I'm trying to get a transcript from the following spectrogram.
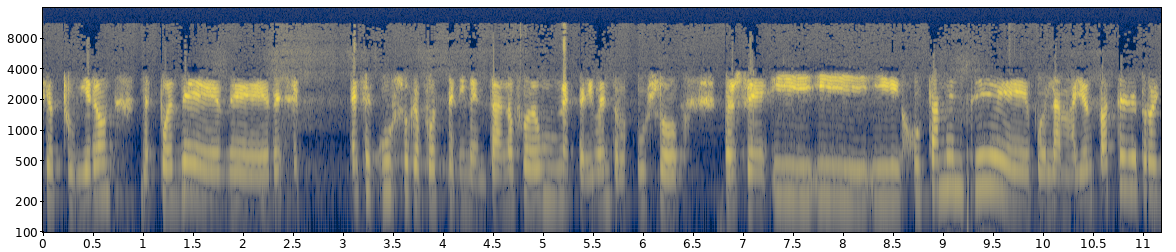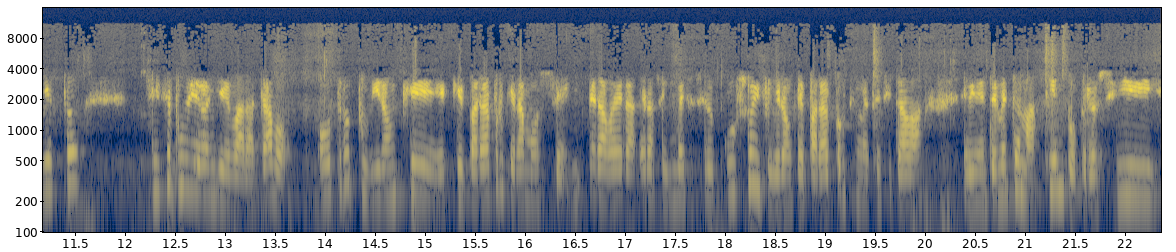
se obtuvieron después de, de, de ese, ese curso que fue experimental, no fue un experimento el curso per se. Y, y, y justamente, pues la mayor parte de proyectos sí se pudieron llevar a cabo. Otros tuvieron que, que parar porque éramos seis, era, era, seis meses el curso y tuvieron que parar porque necesitaban evidentemente más tiempo, pero sí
